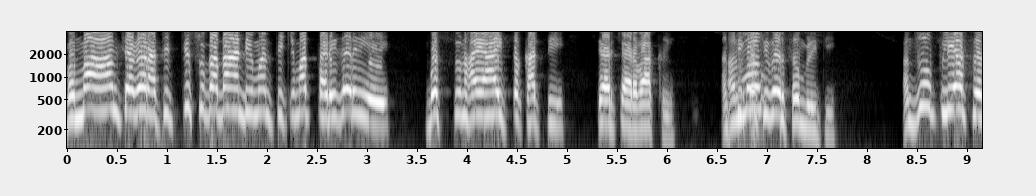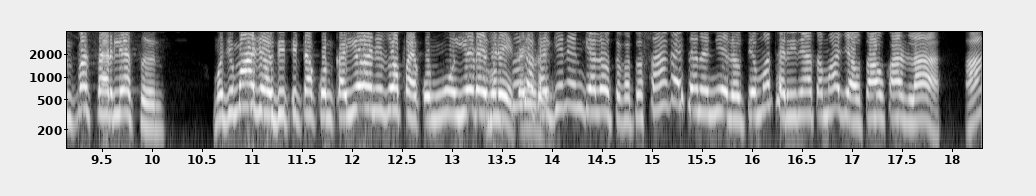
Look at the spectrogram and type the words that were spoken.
पण मग आमच्या घरात ती ती सुद्धा दांडी म्हणते की म्हातारी घरी आहे बसून हाय आयत खाती चार चार भाकरी आणि आणि ती मग? कशी घर संभळीती. आणि झोपली असन पसारली असन. म्हणजे माझ्या होती ती टाकून काय येळाने झोपाय कोण? मो येडे मग बिडे तुला काय गिनेन गेलं होतं का? तो सांगायचं ना नेलं ते म्हातारीने आता माझ्या ताव काढला. हा?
